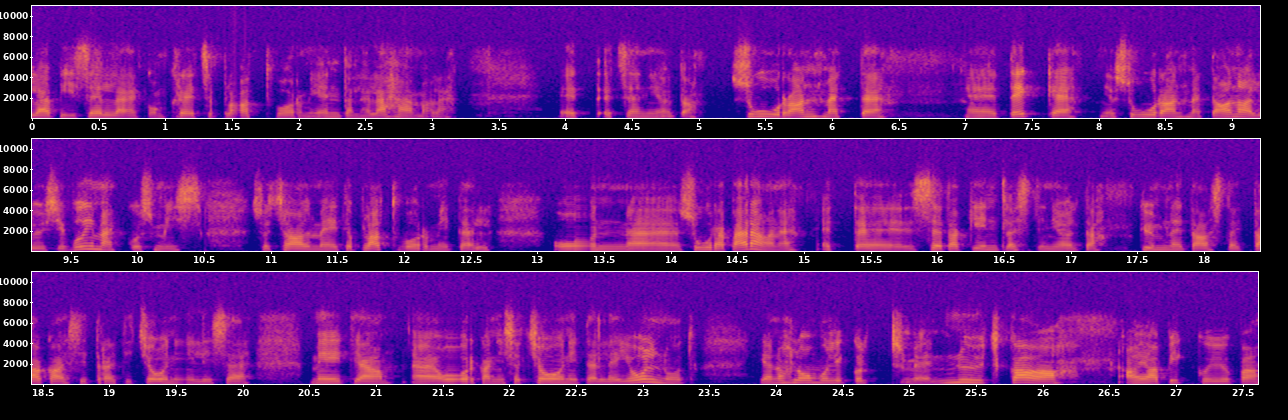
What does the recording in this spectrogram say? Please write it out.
läbi selle konkreetse platvormi endale lähemale. et, et see nii-öelda suurandmete Eh, teke ja suurandmete analüüsi võimekus, mis sotsiaalmeedia platvormidel on eh, suurepärane, et eh, seda kindlasti nii-öelda kümneid aastaid tagasi traditsioonilise meedia organisatsioonidel ei olnud. Ja noh, loomulikult nüüd ka ajapikku juba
